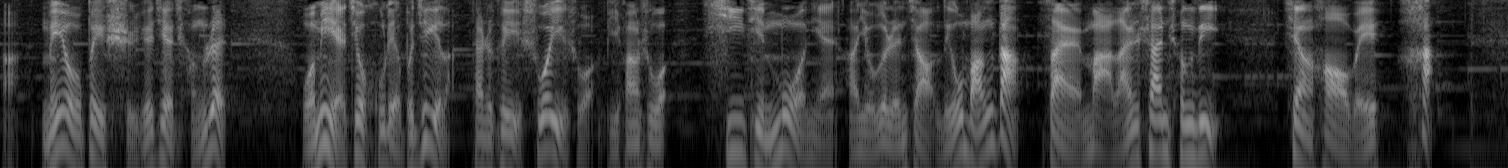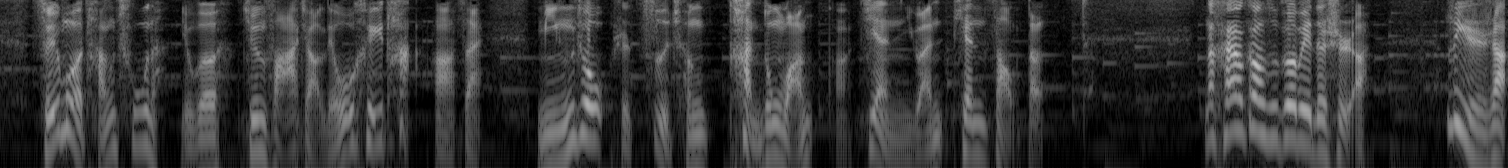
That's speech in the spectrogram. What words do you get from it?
啊，没有被史学界承认。我们也就忽略不计了，但是可以说一说，比方说西晋末年啊，有个人叫刘芒荡，在马栏山称帝，建号为汉。隋末唐初呢，有个军阀叫刘黑闼啊，在明州是自称探东王啊，建元天造等。那还要告诉各位的是啊，历史上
